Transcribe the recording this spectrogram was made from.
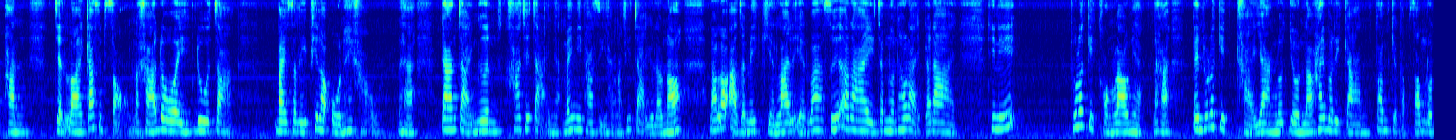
48,792 นะคะ โดยดูจาก ใบสลิปที่เราโอนให้เขานะคะการจ่ายเงินค่าใช้จ่ายเนี่ยไม่มีภาษีหักหน้าที่จ่ายอยู่แล้วเนาะแล้วเราอาจจะมีเขียนรายละเอียดว่าซื้ออะไรจำนวนเท่าไหร่ก็ได้ ทีนี้ธุรกิจของเราเนี่ยนะคะเป็นธุรกิจขายยางรถยนต์แล้วให้บริการต้อมเกี่ยวกับซ่อมรถ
